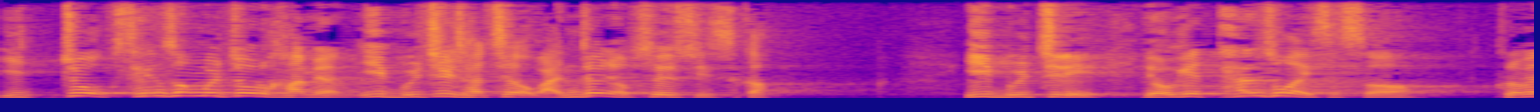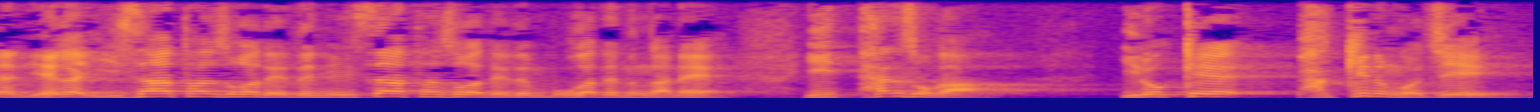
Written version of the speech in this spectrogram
이쪽 생성물 쪽으로 가면 이 물질 자체가 완전히 없어질 수 있을까? 이 물질이 여기에 탄소가 있었어. 그러면 얘가 이산화탄소가 되든 일산화탄소가 되든 뭐가 되든 간에 이 탄소가 이렇게 바뀌는 거지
